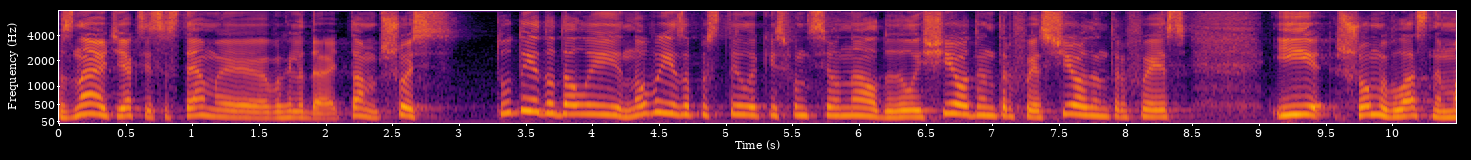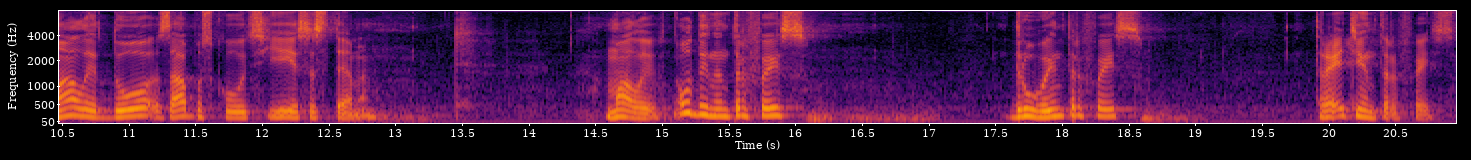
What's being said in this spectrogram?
знають, як ці системи виглядають. Там щось туди додали, новий запустили якийсь функціонал, додали ще один інтерфейс, ще один інтерфейс. І що ми, власне, мали до запуску цієї системи? Мали один інтерфейс, другий інтерфейс, третій інтерфейс,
